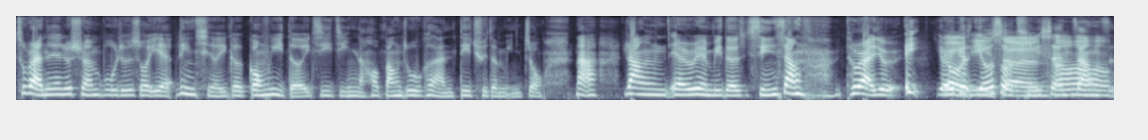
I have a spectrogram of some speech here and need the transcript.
突然之间就宣布，就是说也另起了一个公益的基金，然后帮助乌克兰地区的民众，那让 Airbnb 的形象突然有诶有一个有所提升这样子。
